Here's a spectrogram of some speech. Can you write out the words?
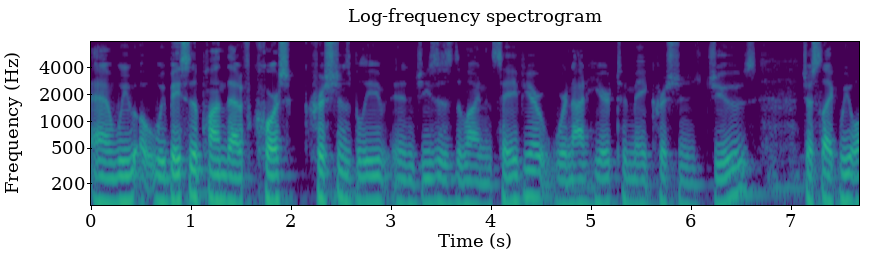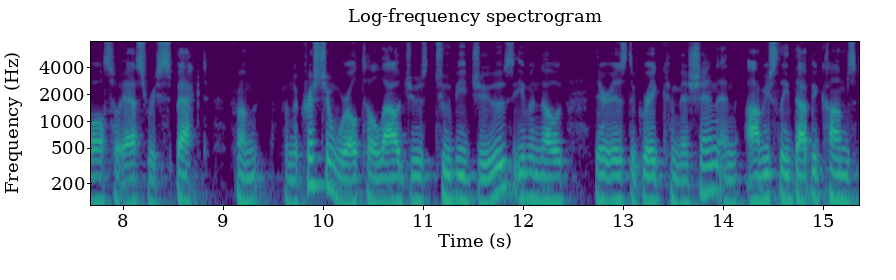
And we, we base it upon that, of course, Christians believe in Jesus divine and Savior. We're not here to make Christians Jews, just like we also ask respect from, from the Christian world to allow Jews to be Jews, even though there is the Great Commission. And obviously, that becomes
